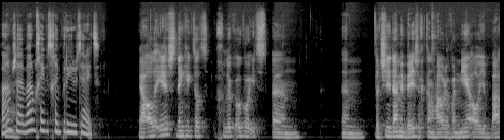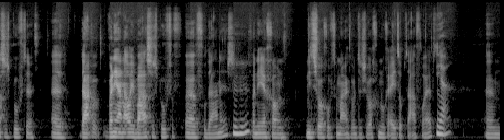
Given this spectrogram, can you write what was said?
Waarom, Ja. zijn, waarom geven we het geen prioriteit? ja, allereerst denk ik dat geluk ook wel iets... ehm, dat je je daarmee bezig kan houden wanneer al je basisbehoeften... eh, daar, wanneer aan al je basisbehoeften eh, voldaan is. Mhm. Wanneer je gewoon niet zorgen hoeft te maken, want dus wel genoeg eten op tafel hebt. Ja, Ehm,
